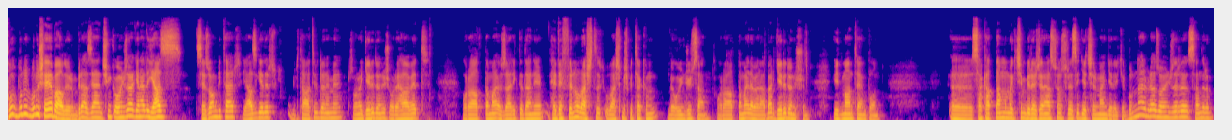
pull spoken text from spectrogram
Bu, bunu bunu şeye bağlıyorum biraz yani çünkü oyuncular genelde yaz sezon biter, yaz gelir, bir tatil dönemi, sonra geri dönüş, o rehavet, o rahatlama özellikle de hani hedeflerine ulaştı, ulaşmış bir takım ve oyuncuysan o rahatlamayla beraber geri dönüşün, idman tempon, e, sakatlanmamak için bir rejenerasyon süresi geçirmen gerekir. Bunlar biraz oyuncuları sanırım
